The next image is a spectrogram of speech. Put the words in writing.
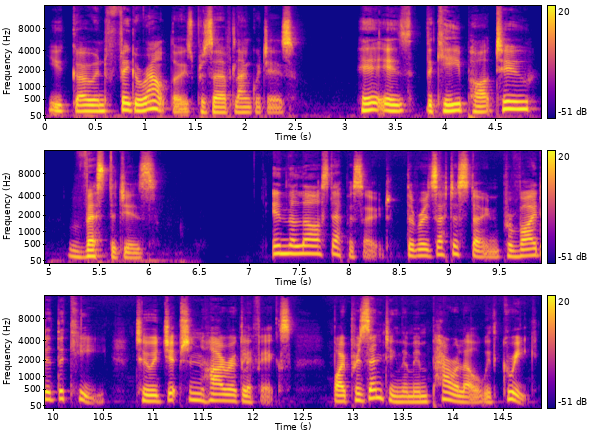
you go and figure out those preserved languages. Here is the key part two vestiges. In the last episode, the Rosetta Stone provided the key to Egyptian hieroglyphics by presenting them in parallel with Greek,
